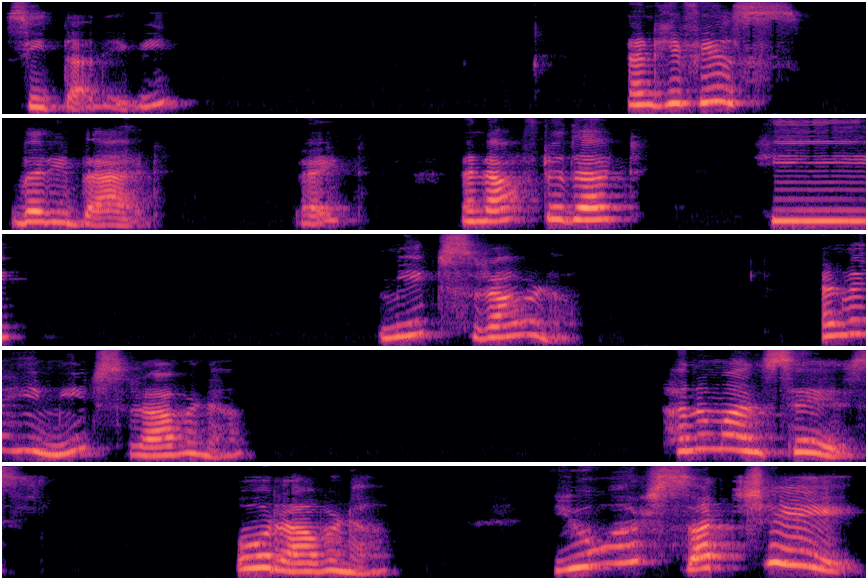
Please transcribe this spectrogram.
Sita Devi and he feels very bad, right? And after that, he meets Ravana. And when he meets Ravana, Hanuman says, Oh Ravana, you are such a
